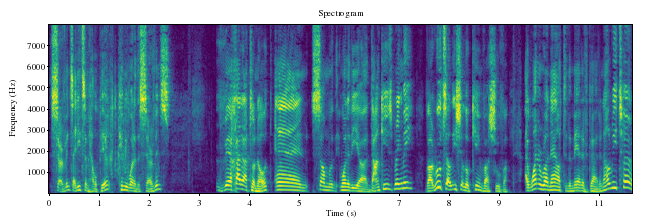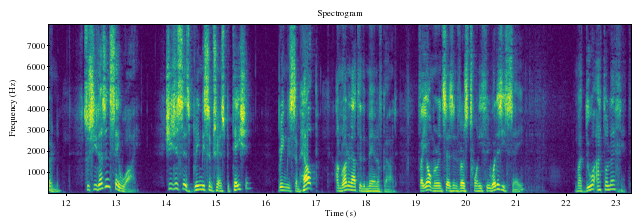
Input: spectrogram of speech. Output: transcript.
servants. I need some help here. Give me one of the servants. V'echad atonot, and some one of the uh, donkeys bring me. V'arutz alisha lokim v'ashuva. I want to run out to the man of God, and I'll return. So she doesn't say why. She just says, bring me some transportation, bring me some help. I'm running out to the man of God. Vayomer and says in verse 23, what does he say? Madua atolechet.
